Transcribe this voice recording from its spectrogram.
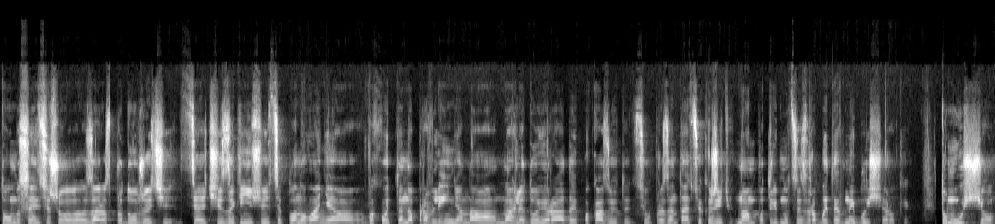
тому сенсі, що зараз продовжується чи закінчується планування. Виходьте на правління, на наглядові ради, показуйте цю презентацію. Кажіть, нам потрібно це зробити в найближчі роки. Тому що,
